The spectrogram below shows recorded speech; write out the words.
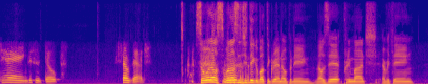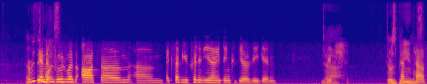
dang, this is dope. So good. So what else? What else did you think about the grand opening? That was it, pretty much everything. Everything Yeah, the food was awesome. Um, except you couldn't eat anything because you're a vegan, yeah, which there was that's beans. tough.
